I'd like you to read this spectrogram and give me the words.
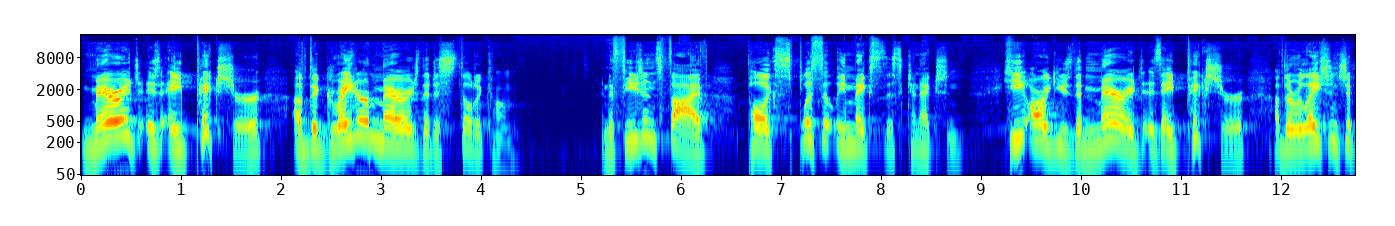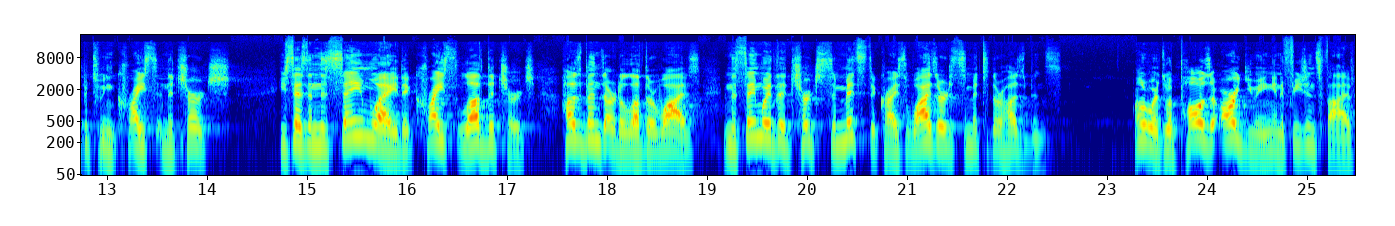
Marriage is a picture of the greater marriage that is still to come. In Ephesians 5, Paul explicitly makes this connection he argues that marriage is a picture of the relationship between Christ and the church. He says, in the same way that Christ loved the church, husbands are to love their wives. In the same way that the church submits to Christ, wives are to submit to their husbands. In other words, what Paul is arguing in Ephesians 5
